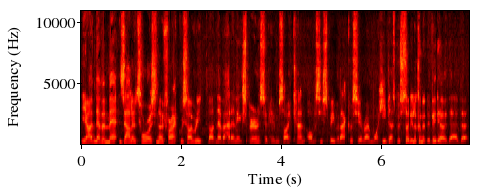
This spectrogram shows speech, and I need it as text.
Yeah, I've never met Zalatoris. No, for accuracy, I really, I've never had any experience of him, so I can't obviously speak with accuracy around what he does. But certainly, looking at the video there, that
